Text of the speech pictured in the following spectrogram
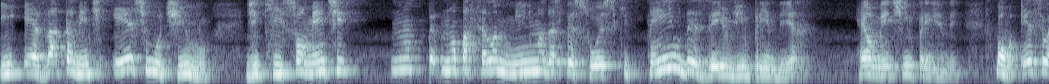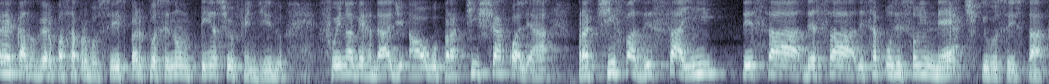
E é exatamente este motivo de que somente uma, uma parcela mínima das pessoas que têm o desejo de empreender realmente empreendem. Bom, esse é o recado que eu quero passar para você. Espero que você não tenha se ofendido. Foi na verdade algo para te chacoalhar, para te fazer sair dessa, dessa, dessa posição inerte que você está.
